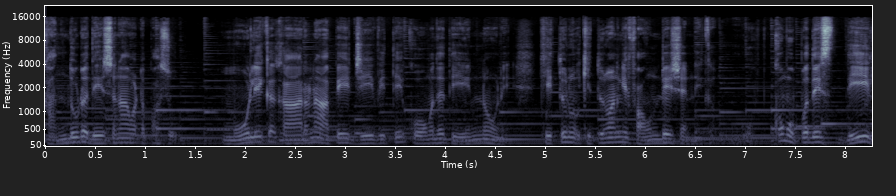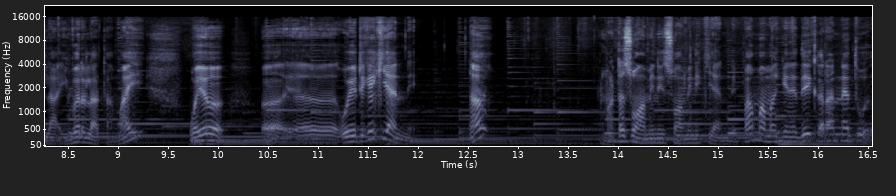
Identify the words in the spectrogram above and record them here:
කන්දුඩ දේශනාවට පසු. මූලික කාරණ අපේ ජීවිතය කෝමද තියෙන්න ඕනේ? කිතුුණු කිතුරුවන්ගේ ෆෞන්ඩේෂන් එක. කොම උපදෙස් දීලා ඉවරලා තමයි ඔය ඔය ටික කියන්නේ. මට ස්වාමිනි ස්වාමිනි කියන්න එපා. මම ගෙන දේ කරන්න නැතුව.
